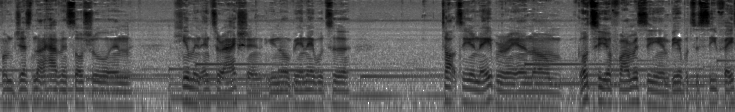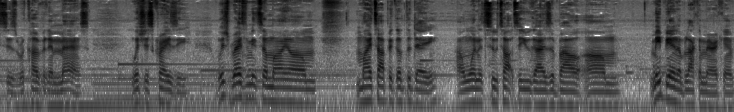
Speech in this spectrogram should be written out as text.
from just not having social and human interaction. You know, being able to talk to your neighbor and um, go to your pharmacy and be able to see faces were covered in masks, which is crazy. Which brings me to my um my topic of the day. I wanted to talk to you guys about um, me being a Black American.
